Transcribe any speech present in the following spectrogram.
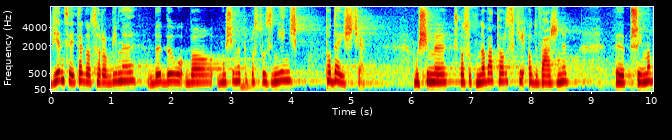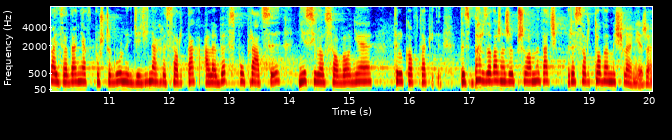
więcej tego, co robimy, by było, bo musimy po prostu zmienić podejście. Musimy w sposób nowatorski, odważny y, przyjmować zadania w poszczególnych dziedzinach, resortach, ale we współpracy, nie silosowo, nie tylko w taki. To jest bardzo ważne, żeby przełamywać resortowe myślenie, że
